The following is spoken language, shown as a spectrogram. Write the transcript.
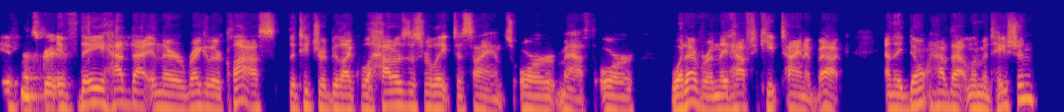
if, that's great. if they had that in their regular class the teacher would be like well how does this relate to science or math or whatever? And they'd have to keep tying it back. And they don't have that limitation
